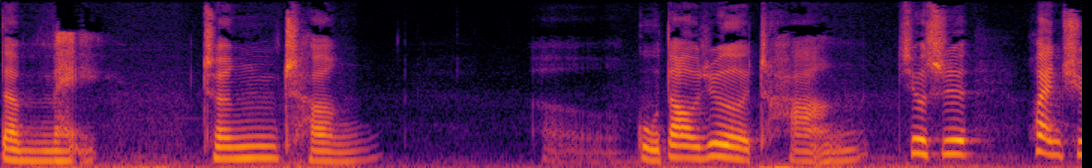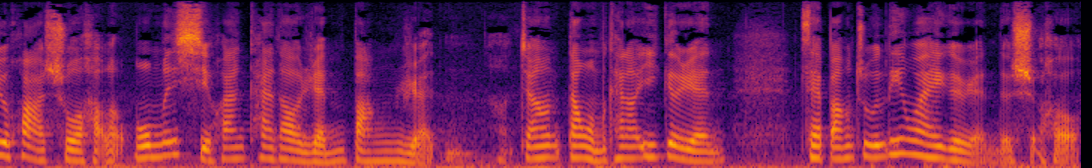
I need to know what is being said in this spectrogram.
的美。真诚，呃，古道热肠，就是换句话说好了，我们喜欢看到人帮人啊。当当我们看到一个人在帮助另外一个人的时候，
